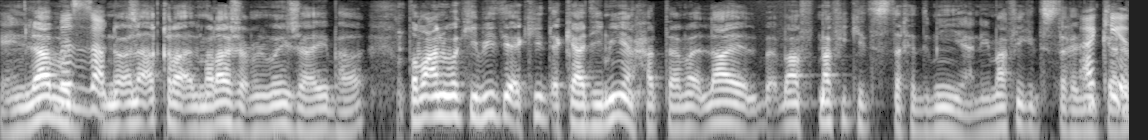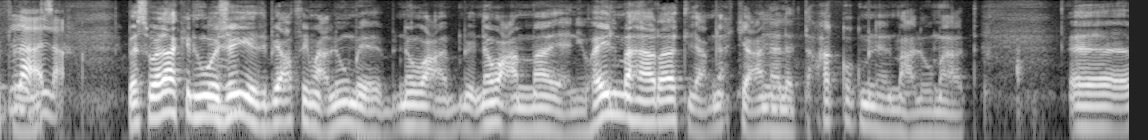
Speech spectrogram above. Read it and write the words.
يعني لابد. إنه أنا أقرأ المراجع من وين جايبها طبعا ويكيبيديا أكيد اكاديميا حتى ما لا ما فيك تستخدميه يعني ما فيك تستخدميه أكيد لا. لا بس ولكن هو. جيد بيعطي معلومة نوعا نوعا ما يعني وهي المهارات اللي عم نحكي عنها. للتحقق من المعلومات آه،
